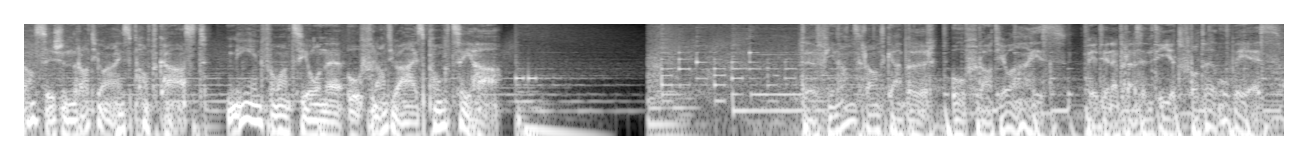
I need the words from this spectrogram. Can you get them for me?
Das ist ein Radio 1 Podcast. Mehr Informationen auf radio1.ch. Der Finanzratgeber auf Radio 1 wird Ihnen präsentiert von der UBS.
